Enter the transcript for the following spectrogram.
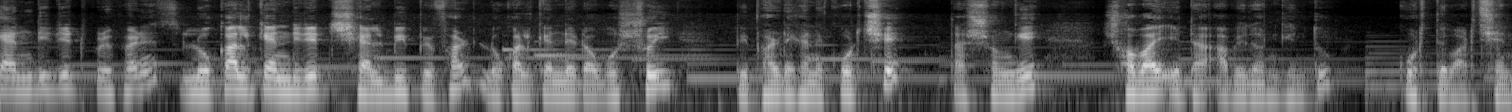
candidate preference local candidate shall be preferred local candidate অবশ্যই প্রেফার্ড এখানে করছে। তার সঙ্গে সবাই এটা আবেদন কিন্তু করতে পারছেন।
